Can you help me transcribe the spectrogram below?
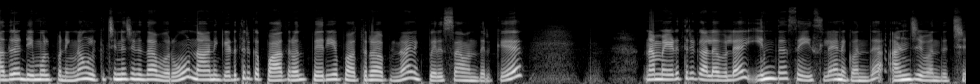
அதில் டிமோல் பண்ணிங்கன்னா உங்களுக்கு சின்ன சின்னதாக வரும். நான் இன்றைக்கி எடுத்திருக்க பாத்திரம் வந்து பெரிய பாத்திரம் அப்படின்னா எனக்கு பெருசாக வந்திருக்கு. நம்ம எடுத்திருக்க அளவில் இந்த சைஸில் எனக்கு வந்து அஞ்சு வந்துச்சு.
